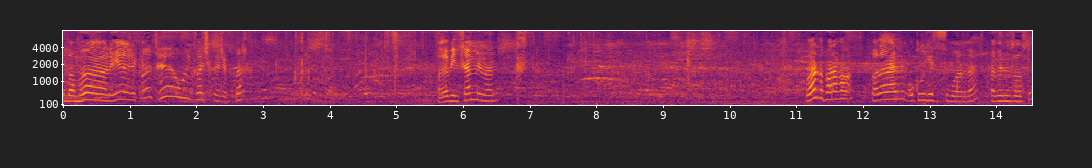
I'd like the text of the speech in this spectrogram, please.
Buradan böyle gidecekler. Te o yukarı çıkacaklar. Aga binsem mi lan? Bu arada para falan para verdim okul gezisi bu arada. Haberiniz olsun.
